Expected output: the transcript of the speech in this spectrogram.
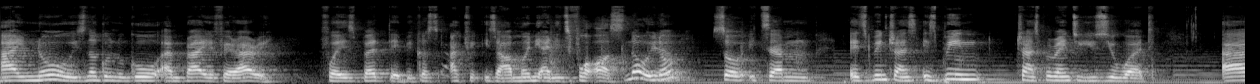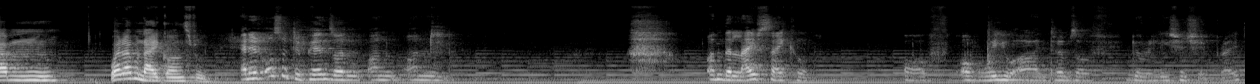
I know he's not going to go and buy a Ferrari for his birthday because actually it's our money and it's for us. No, you know. So it's um it's been trans it's been transparent to use your word. Um, what haven't I gone through? and it also depends on on on on the life cycle of of where you are in terms of your relationship right?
